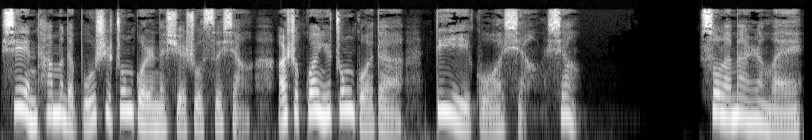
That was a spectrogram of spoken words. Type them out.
吸引他们的不是中国人的学术思想，而是关于中国的帝国想象。苏莱曼认为，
